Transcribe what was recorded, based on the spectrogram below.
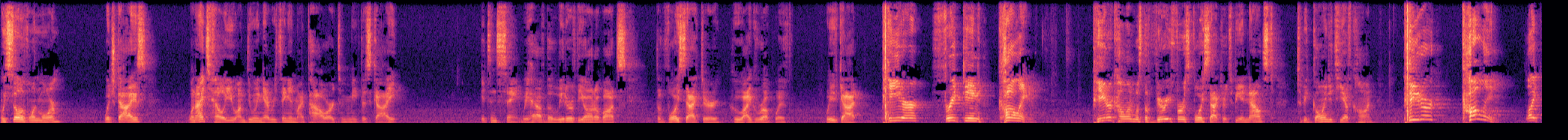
we still have one more, which guys, when I tell you I'm doing everything in my power to meet this guy, it's insane. We have the leader of the Autobots, the voice actor who I grew up with. We've got Peter freaking Cullen. Peter Cullen was the very first voice actor to be announced to be going to TFCon. Peter Cullen! Like,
